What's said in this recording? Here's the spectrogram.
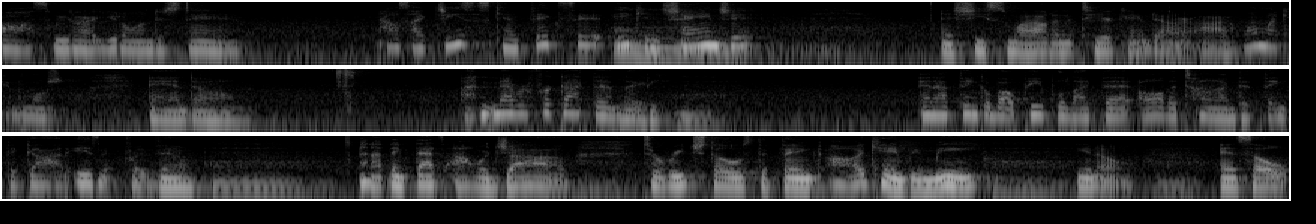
oh sweetheart you don't understand. I was like jesus can fix it. He can change it. Hmm. And she smiled and a tear came down her eye. Why am I getting emotional? And um, I never forgot that lady. Hmm. And I think about people like that all the time that think that God isn't for them. And I think that's our job to reach those to think, oh, it can't be me, you know. And so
